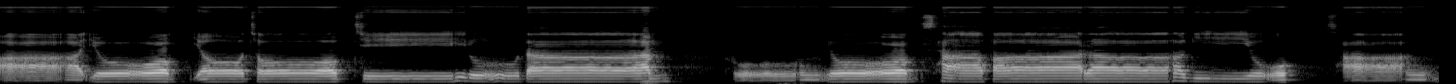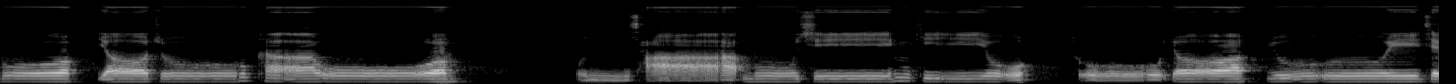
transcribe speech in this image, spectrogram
화욕 여접지루다. 풍욕 사화락이요. 상무 여죽하오. 운사무심기요 조여 유의제로다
